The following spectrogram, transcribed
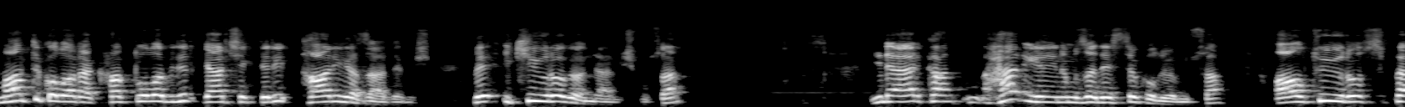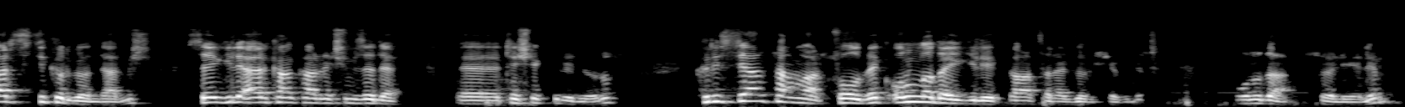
mantık olarak haklı olabilir. Gerçekleri tarih yazar demiş. Ve 2 euro göndermiş Musa. Yine Erkan her yayınımıza destek oluyor Musa. 6 euro süper sticker göndermiş. Sevgili Erkan kardeşimize de e, teşekkür ediyoruz. Christiansen var sol bek. Onunla da ilgili Galatasaray görüşebilir. Onu da söyleyelim.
